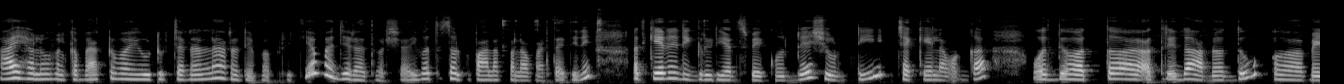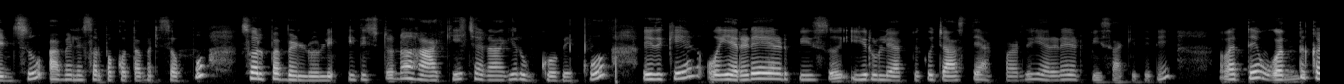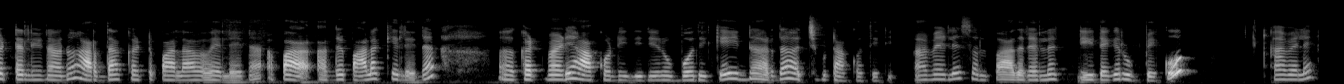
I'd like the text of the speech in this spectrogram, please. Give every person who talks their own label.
Speaker 1: Hi hello welcome back to my YouTube channel ನಾನು ನಿಮ್ಮ ಪ್ರೀತಿಯ ಮಂಜುನಾಥ್ ವರ್ಷ. ಇವತ್ತು ಸ್ವಲ್ಪ ಪಾಲಕ್ ಪಲಾವ್ ಮಾಡ್ತಾಯಿದ್ದೀನಿ ಅದಕ್ಕೇನೇನು ಇಂಗ್ರೀಡಿಯೆಂಟ್ಸ್ ಬೇಕು ಅಂದರೆ ಶುಂಠಿ, ಚಕ್ಕೆ, ಲವಂಗ, ಒಂದು ಹತ್ತು, ಹತ್ತರಿಂದ ಹನ್ನೊಂದು ಮೆಣಸು, ಆಮೇಲೆ ಸ್ವಲ್ಪ ಕೊತ್ತಂಬರಿ ಸೊಪ್ಪು, ಸ್ವಲ್ಪ ಬೆಳ್ಳುಳ್ಳಿ. ಇದಿಷ್ಟನ್ನು ಹಾಕಿ ಚೆನ್ನಾಗಿ ರುಬ್ಕೋಬೇಕು. ಇದಕ್ಕೆ ಎರಡೇ ಎರಡು ಪೀಸು ಈರುಳ್ಳಿ ಹಾಕಬೇಕು. ಜಾಸ್ತಿ ಹಾಕ್ಬಾರ್ದು. ಎರಡೇ ಎರಡು ಪೀಸ್ ಹಾಕಿದ್ದೀನಿ. ಮತ್ತು ಒಂದು ಕಟ್ಟಲ್ಲಿ ನಾನು ಅರ್ಧ ಕಟ್ ಪಲಾವ್ ಎಲೆನ, ಪಾ, ಅಂದರೆ ಪಾಲಕ್ ಎಲೆನ ಕಟ್ ಮಾಡಿ ಹಾಕ್ಕೊಂಡಿದ್ದೀನಿ ರುಬ್ಬೋದಕ್ಕೆ. ಇನ್ನು ಅರ್ಧ ಹಚ್ಬಿಟ್ಟು ಹಾಕ್ಕೋತೀನಿ ಆಮೇಲೆ ಸ್ವಲ್ಪ ಅದನ್ನೆಲ್ಲ ನೀಟಾಗಿ ರುಬ್ಬಬೇಕು ಆಮೇಲೆ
